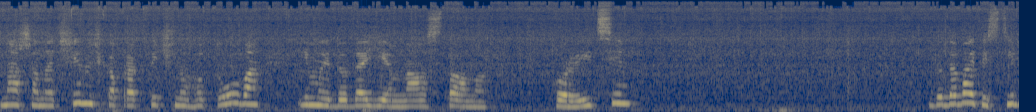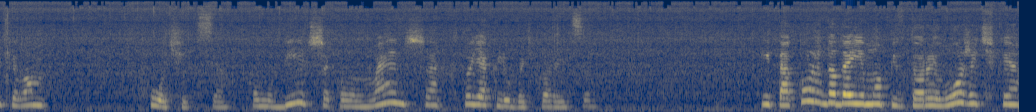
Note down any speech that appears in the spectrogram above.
Наша начиночка практично готова. І ми додаємо на останок кориці. Додавайте стільки вам хочеться. Кому більше, кому менше, хто як любить корицю. І також додаємо півтори ложечки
